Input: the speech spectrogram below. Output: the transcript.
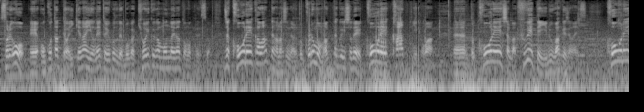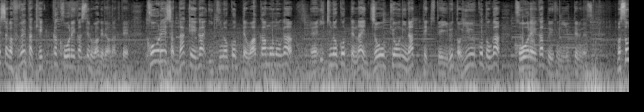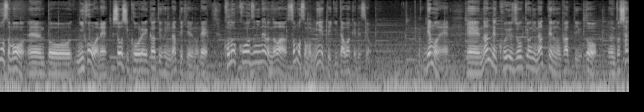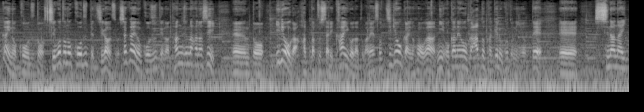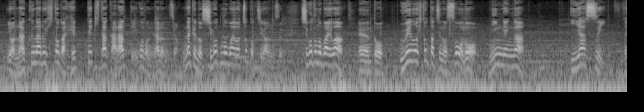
それを、えー、怠ってはいけないよねということで僕は教育が問題だと思ってるんですよ。じゃあ高齢化はって話になるとこれも全く一緒で高齢化っていうのは、えー、っと高齢者が増えているわけじゃないです。高齢者が増えた結果高齢化してるわけではなくて高齢者だけが生き残って若者が、え生き残ってない状況になってきているということが高齢化というふうに言ってるんです。まあ、そもそも、えーと、日本はね少子高齢化というふうになってきているのでこの構図になるのはそもそも見えていたわけですよ。でもね、えー、なんでこういう状況になってるのかっていうと,、うんと、社会の構図と仕事の構図って違うんですよ。社会の構図っていうのは単純な話、えーと、医療が発達したり介護だとかねそっち業界の方がにお金をガーッとかけることによって、えー、死なない要は亡くなる人が減ってきたからっていうことになるんですよ。だけど仕事の場合はちょっと違うんです。仕事の場合は、えーと上の人たちの層の人間が居やすい、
